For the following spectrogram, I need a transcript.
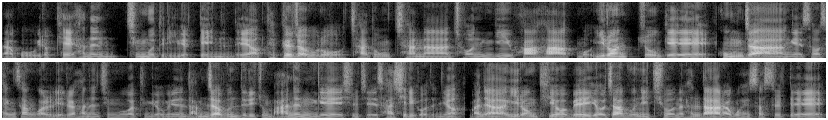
라고 이렇게 하는 직무들이 몇 개 있는데요. 대표적으로 자동차나 전기, 화학 뭐 이런 쪽에 공장에서 생산 관리를 하는 직무 같은 경우에는 남자분들이 좀 많은 게 실제 사실이거든요. 만약 이런 기업에 여자분이 지원을 한다라고 했었을 때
